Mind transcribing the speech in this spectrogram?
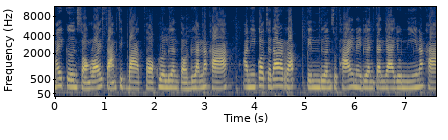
ไม่เกิน 230 บาทต่อครัวเรือนต่อเดือนนะคะ อันนี้ก็จะได้รับเป็นเดือนสุดท้ายในเดือนกันยายนนี้นะคะ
